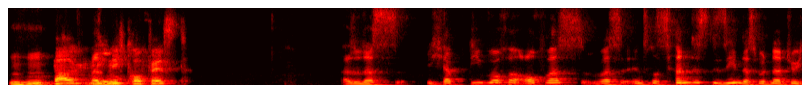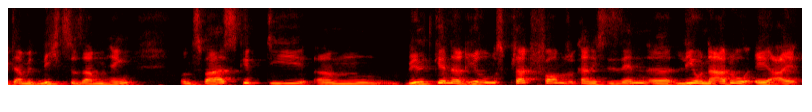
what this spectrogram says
Mhm. Da also, nicht drauf fest. Also das, ich habe die Woche auch was, was Interessantes gesehen. Das wird natürlich damit nicht zusammenhängen. Und zwar, es gibt die ähm, Bildgenerierungsplattform, so kann ich sie nennen, äh, Leonardo AI.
